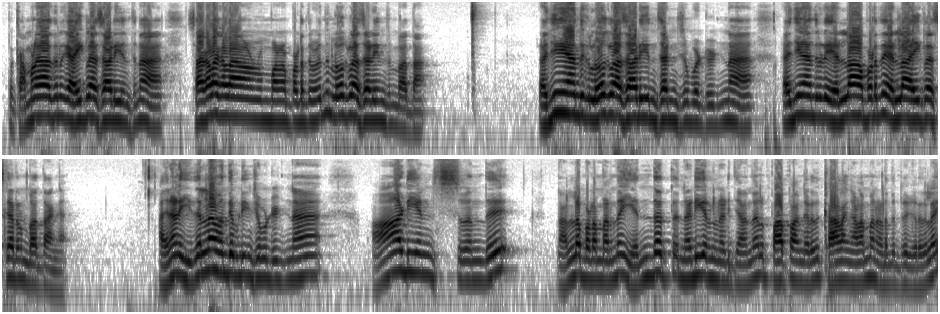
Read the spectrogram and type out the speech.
இப்போ கமலஹாசனுக்கு ஹை கிளாஸ் ஆடியன்ஸ்னா சகலகலா படத்தை வந்து லோ கிளாஸ் ஆடியன்ஸ் பார்த்தான். ரஜினிகாந்துக்கு லோ கிளாஸ் ஆடியன்ஸ் போட்டுட்டுனா ரஜினிகாந்தோட எல்லா படத்தையும் எல்லா ஹை கிளாஸ்காரரும் பார்த்தாங்க. அதனால் இதெல்லாம் வந்து எப்படின்னு சொல்லிட்டுனா ஆடியன்ஸ் வந்து நல்ல படமாக இருந்தால் எந்த நடிகர் நடித்தா இருந்தாலும் பார்ப்பாங்கிறது காலங்காலமாக நடந்துட்டு இருக்கிறதுல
